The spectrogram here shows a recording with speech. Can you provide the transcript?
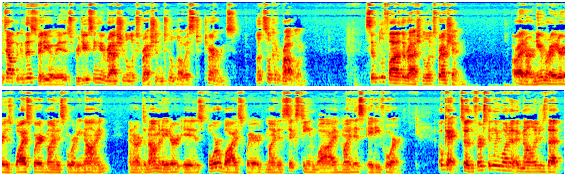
The topic of this video is reducing a rational expression to lowest terms. Let's look at a problem. Simplify the rational expression. All right, our numerator is y squared minus 49, and our denominator is 4y squared minus 16y minus 84. Okay, so the first thing we want to acknowledge is that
